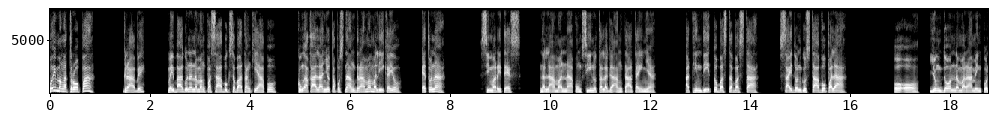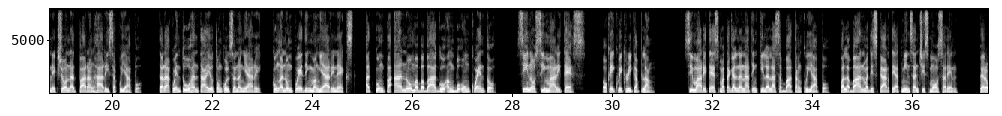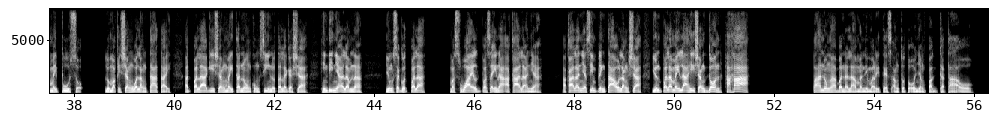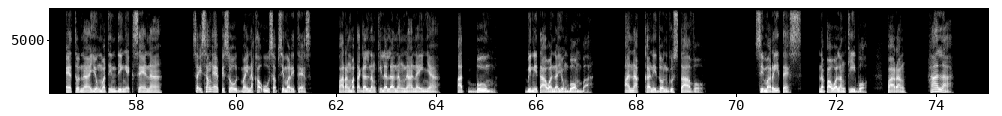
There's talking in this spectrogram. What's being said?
Hoy mga tropa! Grabe, may bago na namang pasabog sa Batang Quiapo. Kung akala nyo tapos na ang drama, mali kayo. Eto na. Si Marites, nalaman na kung sino talaga ang tatay niya. At hindi to basta-basta. Sidon Gustavo pala. Oo, yung don na maraming koneksyon at parang hari sa Quiapo. Tara, kwentuhan tayo tungkol sa nangyari, kung anong pwedeng mangyari next, at kung paano mababago ang buong kwento. Sino si Marites? Okay, quick recap lang. Si Marites matagal na nating kilala sa Batang Quiapo. Palaban, madiskarte at minsan chismosa rin. Pero may puso. Lumaki siyang walang tatay at palagi siyang may tanong kung sino talaga siya. Hindi niya alam na yung sagot pala, mas wild pa sa inaakala niya. Akala niya simpleng tao lang siya, yun pala may lahi siyang don, haha! Paano nga ba nalaman ni Marites ang totoo niyang pagkatao? Eto na yung matinding eksena. Sa isang episode, may nakausap si Marites. Parang matagal nang kilala ng nanay niya. At boom! Binitawan na yung bomba. Anak ka ni Don Gustavo. Si Marites, napawalang kibo. Parang, hala,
